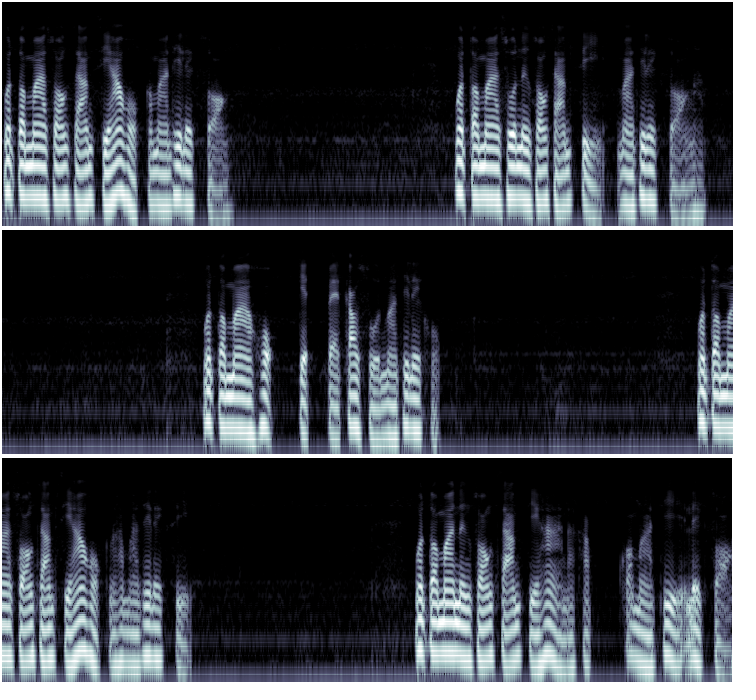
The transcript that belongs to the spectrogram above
งวดต่อมาสองสามสี่ห้าหกก็มาที่เลขสองงวดต่อมาศูนย์หนึ่งสองสามสี่มาที่เลขสองนะครับงวดต่อมาหก เจ็ดแปดเก้าศูนย์มาที่เลขหกงวดต่อมาสองสามสี่ห้าหกนะครับ มาที่เลขสี่งวดต่อมาหนึ่งสองสามสี่ห้านะครับ ก็มาที่เลขสอง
